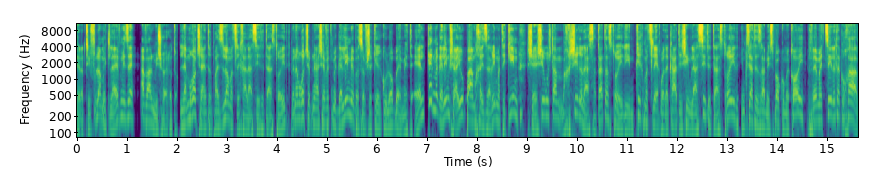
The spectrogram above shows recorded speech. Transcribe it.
של הצ'יף לא מתלהב מזה, אבל מי שואל אותו. למרות שהאנטרפרייז לא מצליחה להסיט את האסטרואיד, ולמרות שבני השבט מגלים לבסוף שקירק הוא לא באמת אל, כן מגלים שהיו פעם חייזרים עתיקים שהשאירו שם מכשיר להסטת אסטרואידים. קירק מצליח בדקה ה-90 להסיט את האסטרואיד עם קצת עזרה מספוק ומקוי, ומציל את הכוכב.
